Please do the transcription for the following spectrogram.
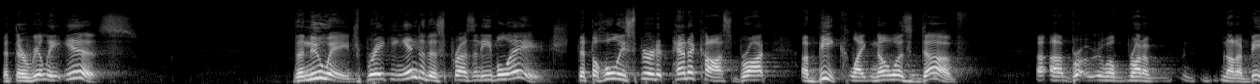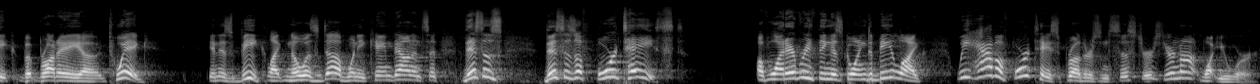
that there really is the new age breaking into this present evil age, that the Holy Spirit at Pentecost brought a beak like Noah's dove, uh, uh, well, brought a, not a beak, but brought a uh, twig in his beak like Noah's dove when he came down and said, This is, this is a foretaste of what everything is going to be like. We have a foretaste, brothers and sisters. You're not what you were.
